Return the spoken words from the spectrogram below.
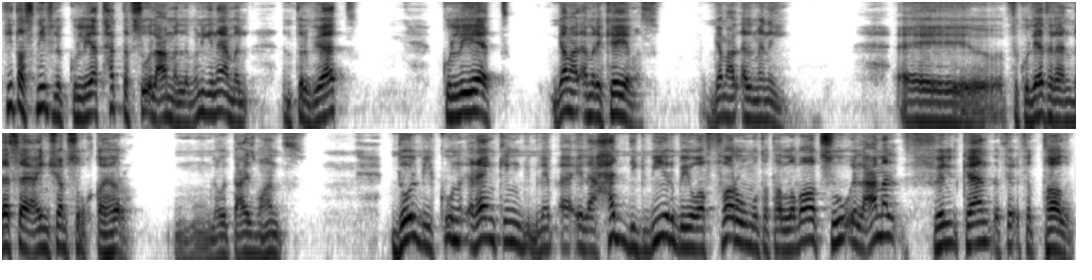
في تصنيف للكليات حتى في سوق العمل لما نيجي نعمل interview هات كليات الجامعة الأمريكية مثلا الجامعة الألمانية آه، في كليات الهندسة عين شمس والقاهرة لو أنت عايز مهندس. دول بيكون ranking بنبقى إلى حد كبير بيوفروا متطلبات سوق العمل في الكان في الطالب.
